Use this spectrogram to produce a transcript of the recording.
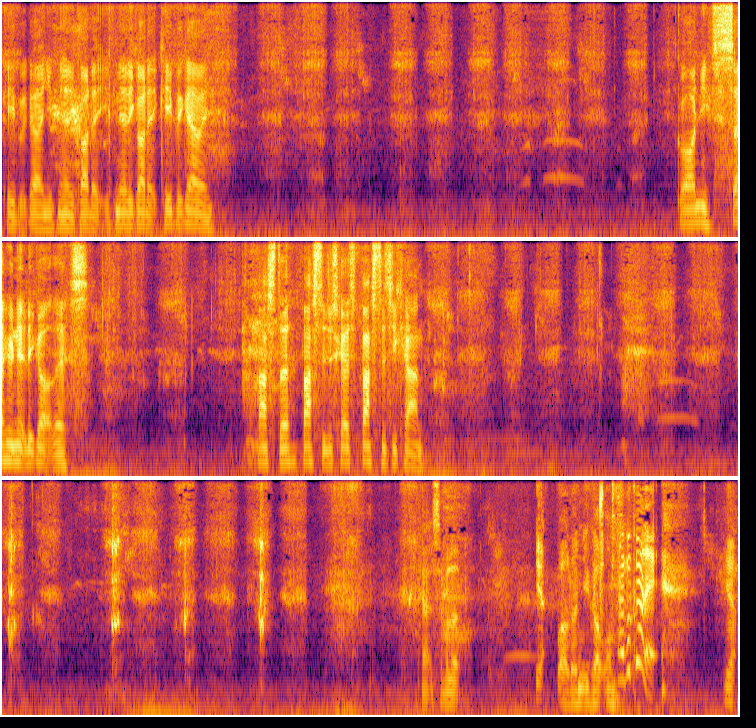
Keep it going. You've nearly got it. You've nearly got it. Keep it going. Go on. You've so nearly got this. Faster, faster. Just go as fast as you can. Okay, let's have a look. Yeah, well done. You got one. Have I got it? Yep.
